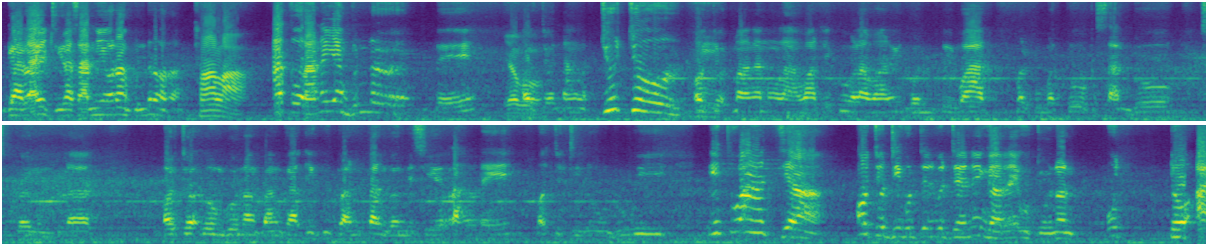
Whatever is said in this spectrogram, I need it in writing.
gare dirasani orang bener ora? salah Aturannya yang bener, deh. Ya, Bu. Ojo nang jujur, ojo mangan lawan iku lawan nggon liwat, mlebu metu kesandung, sego lumblek. Ojo lungguh nang bangkal iku bantal nggon disirah le, ojo dilunggui. Itu aja. Ojo diweden-wedeni gare udunan U- doa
